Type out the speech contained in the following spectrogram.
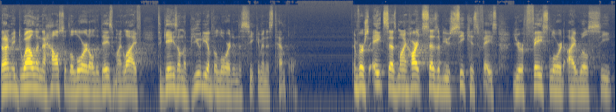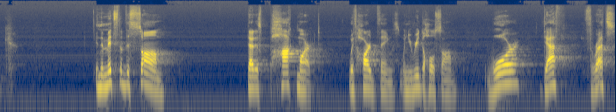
that I may dwell in the house of the Lord all the days of my life, to gaze on the beauty of the Lord and to seek him in his temple. And verse 8 says, My heart says of you, Seek his face. Your face, Lord, I will seek. In the midst of this psalm that is pockmarked with hard things, when you read the whole psalm war, death, threats,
